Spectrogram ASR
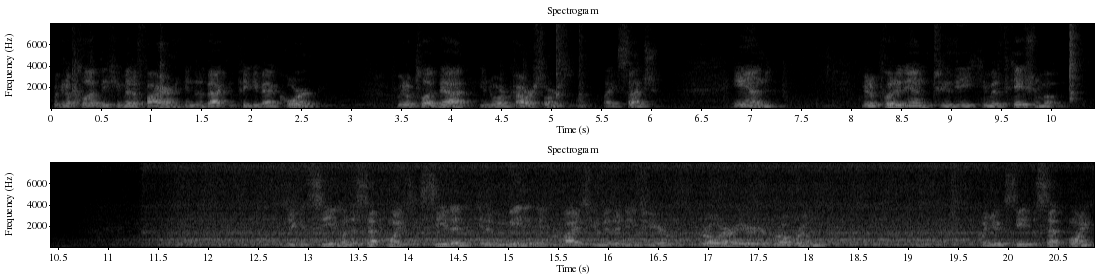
We're going to plug the humidifier into the back of the piggyback cord. We're going to plug that into our power source, like such. And we're going to put it into the humidification mode. As you can see, when the set point's exceeded, it immediately provides humidity to your grow area or your grow room. When you exceed the set point,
